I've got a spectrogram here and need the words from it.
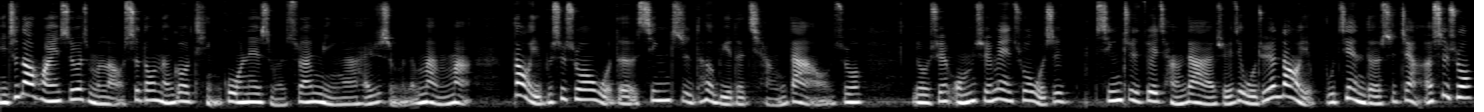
你知道黄医师为什么老是都能够挺过那什么酸民啊，还是什么的谩骂？倒也不是说我的心智特别的强大哦。说有学我们学妹说我是心智最强大的学姐，我觉得倒也不见得是这样，而是说，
